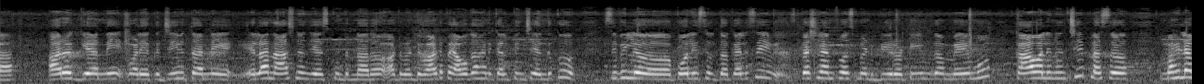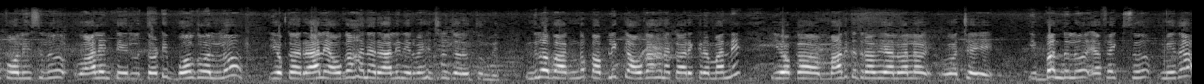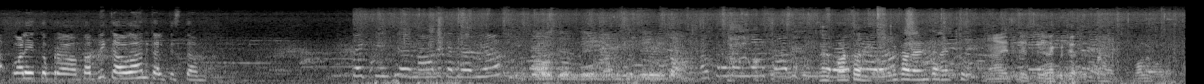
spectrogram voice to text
ఆరోగ్యాన్ని వాళ్ళ యొక్క జీవితాన్ని ఎలా నాశనం చేసుకుంటున్నారో అటువంటి వాటిపై అవగాహన కల్పించేందుకు సివిల్ పోలీసులతో కలిసి స్పెషల్ ఎన్ఫోర్స్మెంట్ బ్యూరో టీమ్గా మేము కావలి నుంచి ప్లస్ మహిళా పోలీసులు వాలంటీర్లతోటి బోగోల్లో ఈ యొక్క ర్యాలీ అవగాహన ర్యాలీ నిర్వహించడం జరుగుతుంది. ఇందులో భాగంగా పబ్లిక్ అవగాహన కార్యక్రమాన్ని ఈ యొక్క మాదక ద్రవ్యాల వల్ల వచ్చే ఇబ్బందులు ఎఫెక్ట్స్ మీద వాళ్ళ యొక్క పబ్లిక్ అవగాహన కల్పిస్తాము. ఎక్కించే మాదక ద్రవ్యం అక్రమంగా సాగుతున్న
